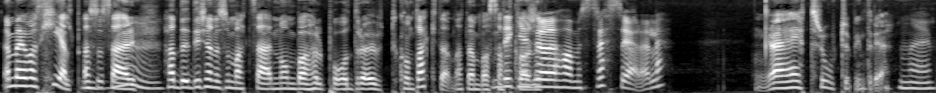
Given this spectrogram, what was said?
Ja men jag var helt, alltså så här, mm. hade, det kändes som att så här, någon bara höll på att dra ut kontakten, att den bara satt Det kanske lite. har med stress att göra eller? Nej jag tror typ inte det. Nej.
